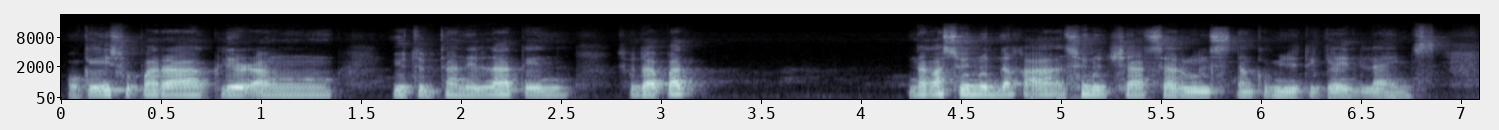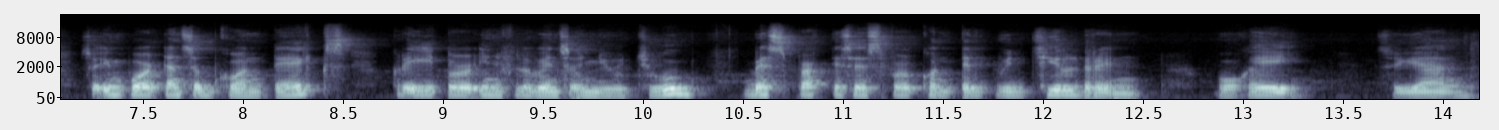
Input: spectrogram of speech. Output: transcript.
Okay? So, para clear ang YouTube channel natin, so dapat nakasunod, nakasunod siya sa rules ng community guidelines. So, importance of context, creator influence on YouTube, best practices for content with children. Okay. So, yan.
